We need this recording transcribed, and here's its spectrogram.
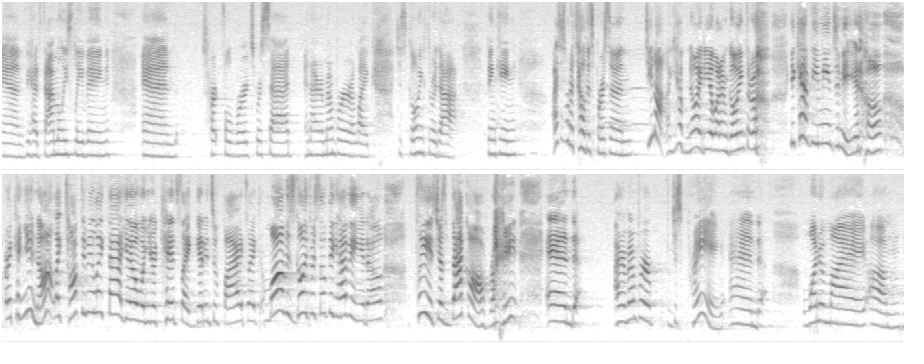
And we had families leaving, and hurtful words were said. And I remember like just going through that, thinking, I just want to tell this person, do you not, you have no idea what I'm going through? you can't be mean to me, you know? Or can you not, like, talk to me like that? You know, when your kids, like, get into fights, like, mom is going through something heavy, you know? Please just back off, right? And I remember just praying, and one of my, um,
